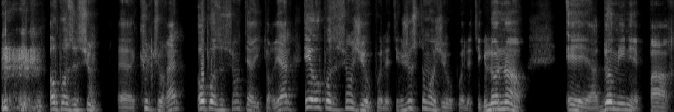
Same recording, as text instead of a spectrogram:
opposition euh, culturelle opposition territoriale et opposition géopolitique. Justement, géopolitique. Le Nord est dominé par,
